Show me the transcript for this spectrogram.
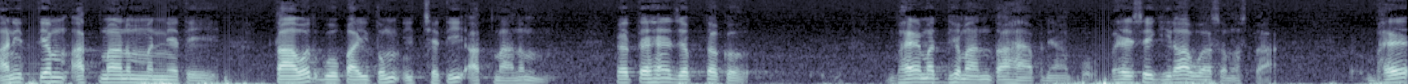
अनित्यम आत्मान मन्यते तावत गोपाई, तुम इच्छति आत्मान कहते हैं, जब तक भय मध्य मानता है अपने आप को, भय से घिरा हुआ समझता, भय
